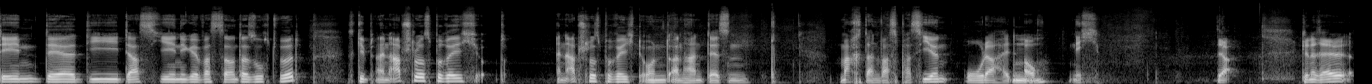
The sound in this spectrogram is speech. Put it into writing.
den, der, die, dasjenige, was da untersucht wird. Es gibt einen Abschlussbericht, einen Abschlussbericht und anhand dessen macht dann was passieren oder halt auch nicht. Ja. Generell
